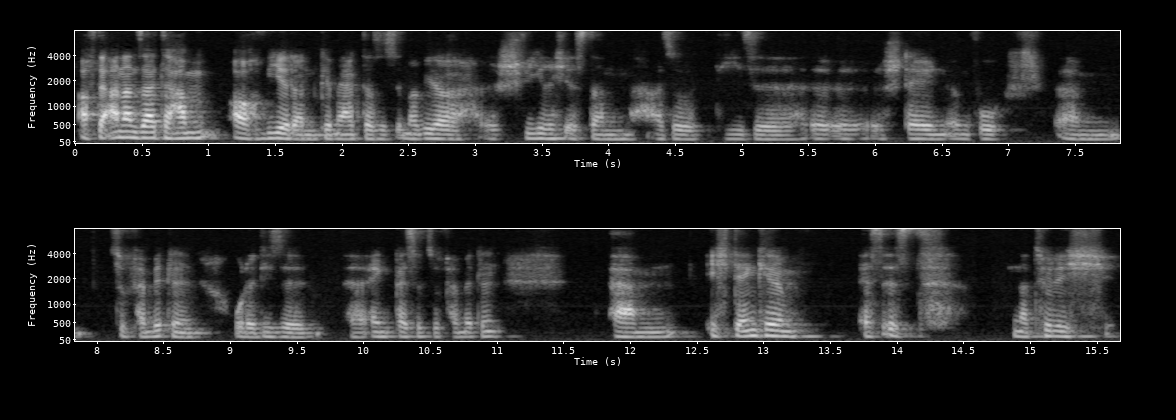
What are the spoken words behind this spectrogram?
auf der anderen Seite haben auch wir dann gemerkt, dass es immer wieder äh, schwierig ist, dann also diese Stellen irgendwo ähm, zu vermitteln oder diese Engpässe zu vermitteln. Ähm, ich denke, es ist natürlich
